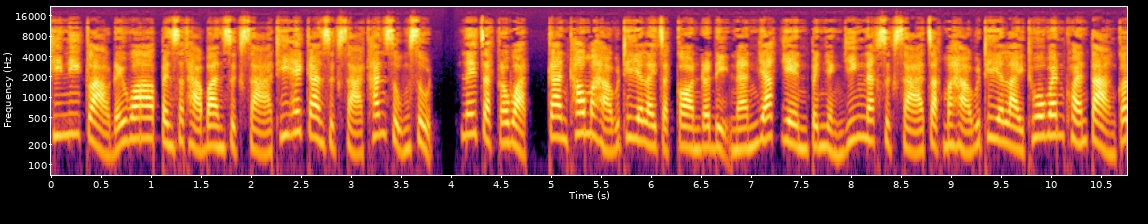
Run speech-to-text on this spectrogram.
ที่นี่กล่าวได้ว่าเป็นสถาบันศึกษาที่ให้การศึกษาขั้นสูงสุด ในจักรวรรดิการเข้ามหาวิทยาลัยจักรกรดินั้นยากเย็นเป็นอย่างยิ่งนักศึกษาจากมหาวิทยาลัยทั่วแว่นแคว้นต่างก็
